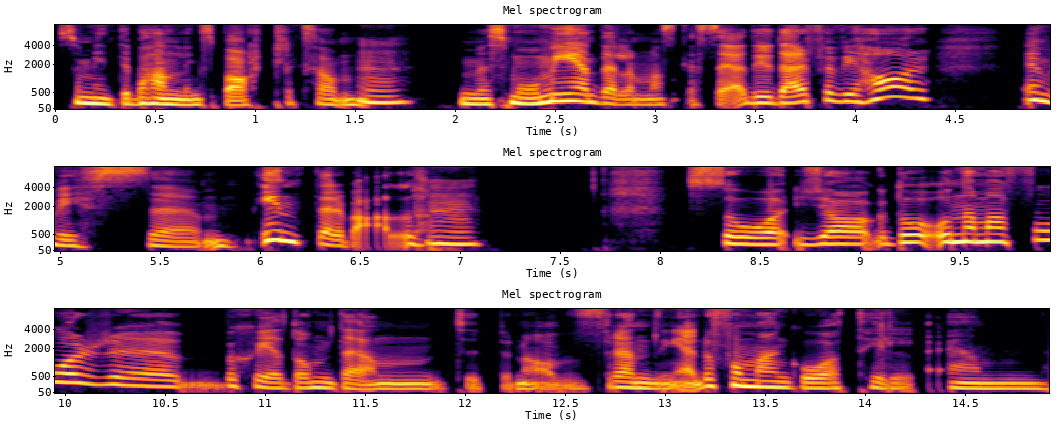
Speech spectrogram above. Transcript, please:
som inte är behandlingsbart liksom, Mm. Med små medel. Om man ska säga. Det är därför vi har en viss eh, intervall. Mm. Så jag, då, och när man får eh, besked om den typen av förändringar, då får man gå till en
